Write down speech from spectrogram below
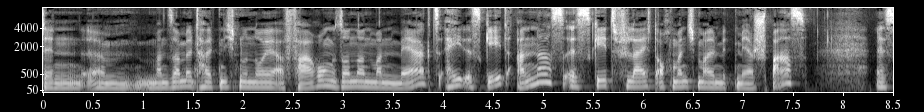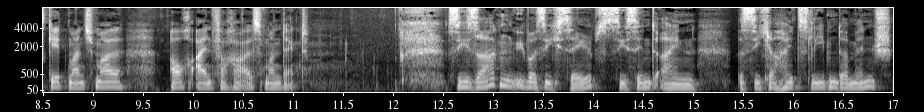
Denn ähm, man sammelt halt nicht nur neue Erfahrungen, sondern man merkt, hey, es geht anders, es geht vielleicht auch manchmal mit mehr Spaß, es geht manchmal auch einfacher, als man denkt. Sie sagen über sich selbst, Sie sind ein sicherheitsliebender Mensch.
